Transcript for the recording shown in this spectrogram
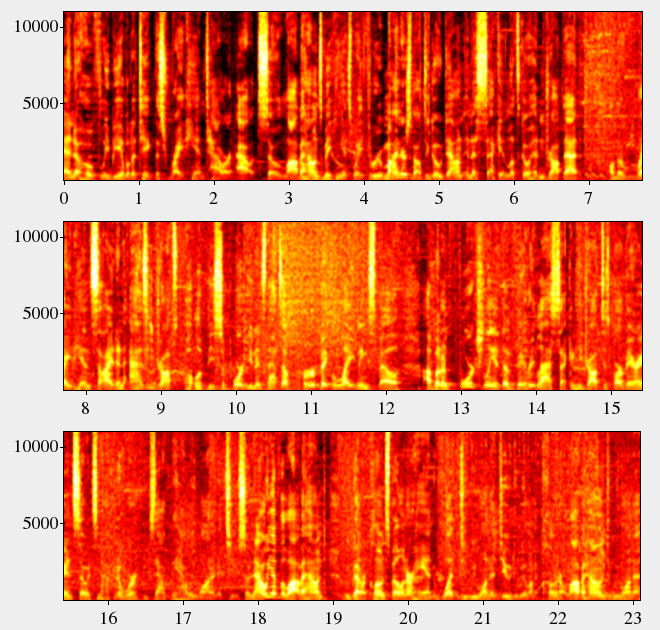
and hopefully be able to take this right-hand tower out. So Lava Hound's making its way through. Miner's about to go down in a second. Let's go ahead and drop that on the right-hand side. And as he drops all of these support units, that's a perfect lightning spell. Uh, but unfortunately, at the very last second, he dropped his Barbarian, so it's not going to work exactly how we wanted it to. So now we have the Lava Hound. We've got our clone spell in our hand. What do we want to do? Do we want to clone our Lava Hound? Do we want to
